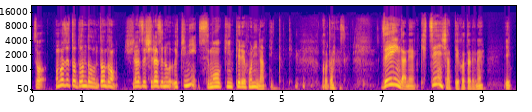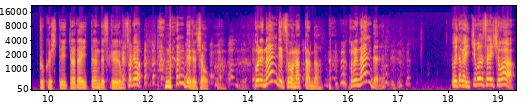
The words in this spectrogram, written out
そう、おのずとどんどんどんどん知らず知らずのうちにスモーキンテレフォンになっていったっていうことなんですけど。全員がね、喫煙者っていうことでね、服していただいたんですけれども、それは、なんででしょう？これなんでそうなったんだ？これなんで？これだから一番最初は、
